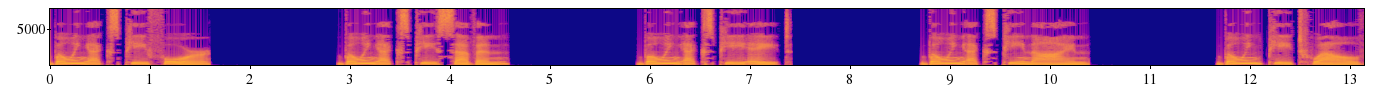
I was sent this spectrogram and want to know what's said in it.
Boeing XP-4 Boeing XP-7 Boeing XP-8 Boeing XP-9 Boeing P-12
